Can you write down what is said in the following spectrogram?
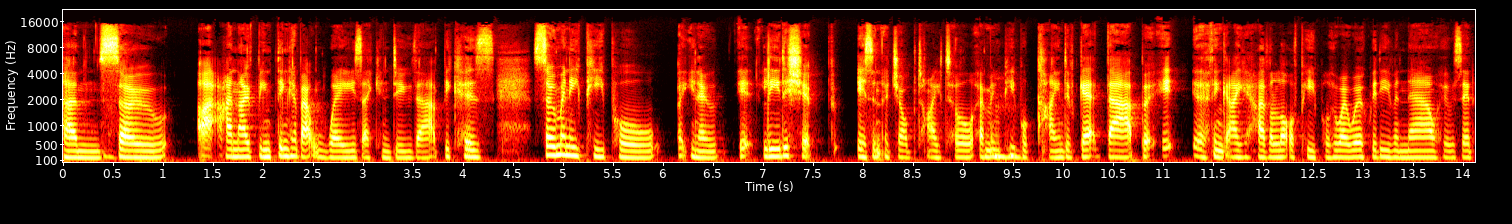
Um, so, I, and I've been thinking about ways I can do that because so many people, uh, you know, it, leadership isn't a job title. I mean, mm-hmm. people kind of get that, but it, I think I have a lot of people who I work with even now who are saying,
